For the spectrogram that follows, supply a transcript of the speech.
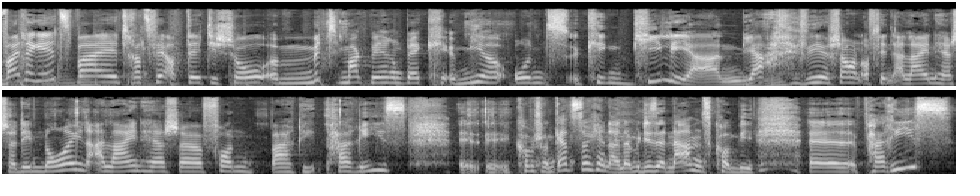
Weiter geht's bei Transfer Update, die Show mit Marc Bärenbeck, mir und King Kilian. Ja, mhm. wir schauen auf den Alleinherrscher, den neuen Alleinherrscher von Paris. Äh, äh, komm schon ganz durcheinander mit dieser Namenskombi. Äh, Paris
